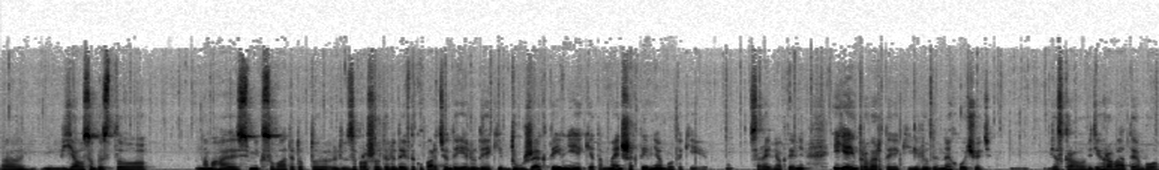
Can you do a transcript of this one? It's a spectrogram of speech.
е, я особисто намагаюсь міксувати, тобто запрошувати людей в таку партію, де є люди, які дуже активні, які там менш активні, або такі ну, середньо і є інтроверти, які люди не хочуть яскраво відігравати або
